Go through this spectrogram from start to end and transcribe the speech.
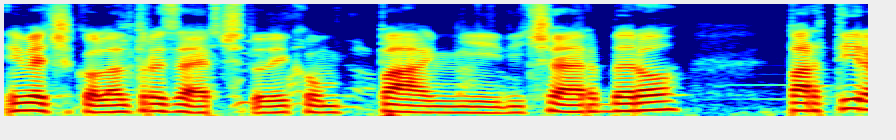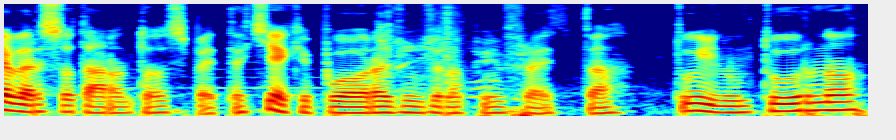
Invece con l'altro esercito dei compagni di Cerbero partire verso Taranto. Aspetta, chi è che può raggiungerla più in fretta? Tu in un turno?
